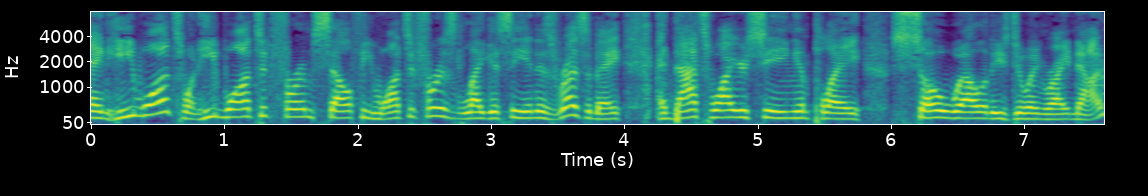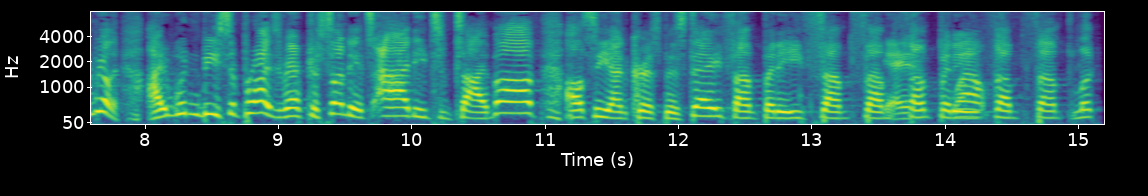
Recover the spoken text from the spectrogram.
and he wants one. He wants it for himself. He wants it for his legacy and his resume, and that's why you're seeing him play so well that he's doing right now. And really, I wouldn't be surprised if after Sunday it's I need some time off. I'll see you on Christmas Day. Thumpity, thump, thump, Yeah, yeah. thumpity, thump, thump. Look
